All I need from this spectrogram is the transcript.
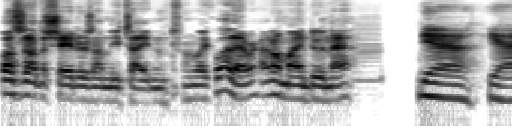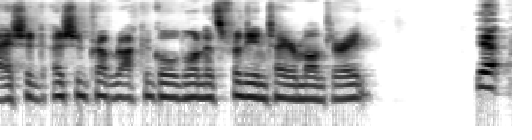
busted out the shaders on the Titan. I'm like, whatever. I don't mind doing that. yeah yeah i should i should probably rock a gold one it's for the entire month right Yeah.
